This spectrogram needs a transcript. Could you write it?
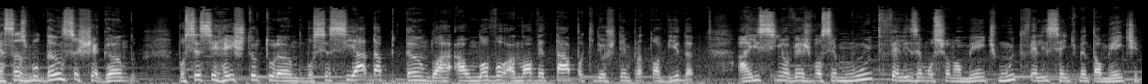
essas mudanças chegando, você se reestruturando, você se adaptando ao novo, à nova etapa que Deus tem para tua vida, aí sim eu vejo você muito feliz emocionalmente, muito feliz sentimentalmente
